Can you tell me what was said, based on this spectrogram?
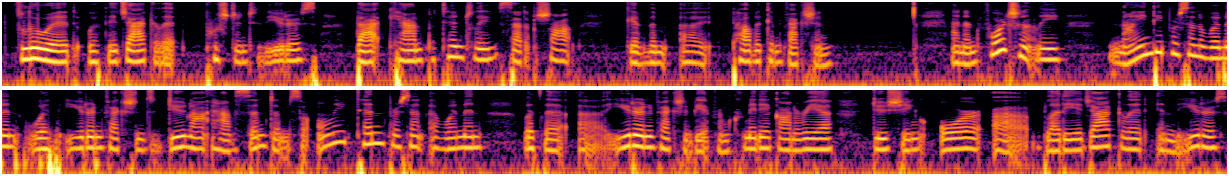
fluid with the ejaculate pushed into the uterus, that can potentially set up shop, give them a pelvic infection. And unfortunately, 90% of women with uterine infections do not have symptoms. So only 10% of women with a uterine infection, be it from chlamydia, gonorrhea, douching, or uh, bloody ejaculate in the uterus,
